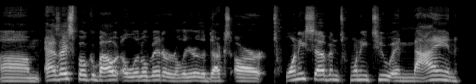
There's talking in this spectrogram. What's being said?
Um, as I spoke about a little bit earlier, the Ducks are 27, 22, and 9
